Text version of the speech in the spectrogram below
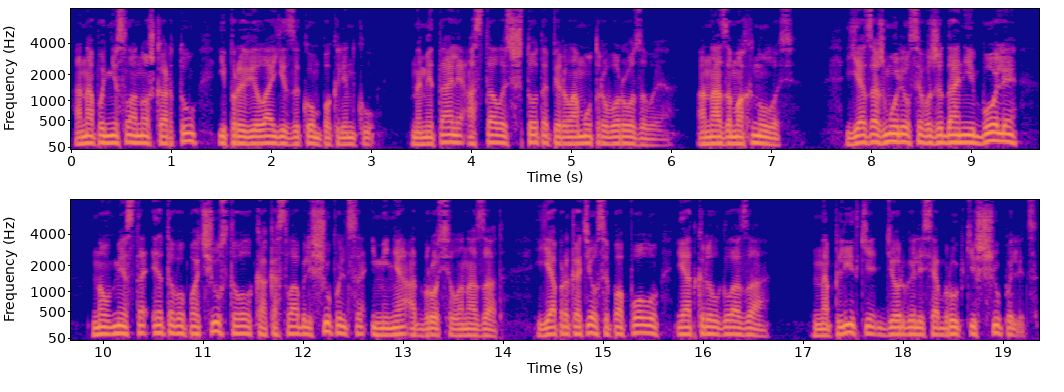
Она поднесла нож к рту и провела языком по клинку. На металле осталось что-то перламутрово-розовое. Она замахнулась. Я зажмурился в ожидании боли, но вместо этого почувствовал, как ослабли щупальца и меня отбросило назад. Я прокатился по полу и открыл глаза. На плитке дергались обрубки щупалец,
